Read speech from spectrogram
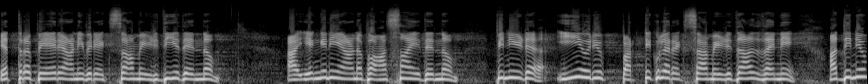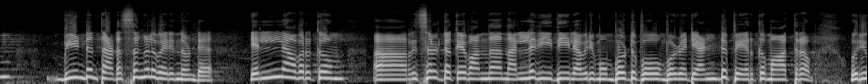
എത്ര പേരാണ് ഇവർ എക്സാം എഴുതിയതെന്നും എങ്ങനെയാണ് പാസ്സായതെന്നും പിന്നീട് ഈ ഒരു പർട്ടിക്കുലർ എക്സാം എഴുതാതെ തന്നെ അതിനും വീണ്ടും തടസ്സങ്ങൾ വരുന്നുണ്ട്. എല്ലാവർക്കും റിസൾട്ടൊക്കെ വന്ന് നല്ല രീതിയിൽ അവർ മുമ്പോട്ട് പോകുമ്പോഴും രണ്ട് പേർക്ക് മാത്രം ഒരു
